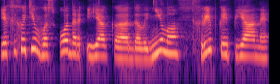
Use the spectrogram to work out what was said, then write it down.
як хихотів господар і як е, даленіло, хрипке й п'яне,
